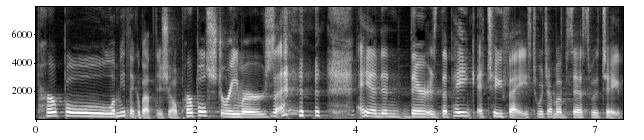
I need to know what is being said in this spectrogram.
purple, let me think about this, y'all, purple streamers. and then there is the pink Too Faced, which I'm obsessed with too.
